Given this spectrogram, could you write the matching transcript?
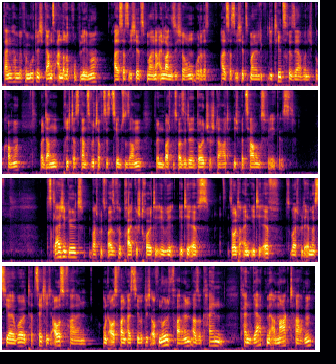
dann haben wir vermutlich ganz andere Probleme, als dass ich jetzt meine Einlagensicherung oder das, als dass ich jetzt meine Liquiditätsreserve nicht bekomme, weil dann bricht das ganze Wirtschaftssystem zusammen, wenn beispielsweise der deutsche Staat nicht mehr zahlungsfähig ist. Das gleiche gilt beispielsweise für breit gestreute ETFs. Sollte ein ETF, zum Beispiel der MSCI World, tatsächlich ausfallen, und ausfallen heißt hier wirklich auf Null fallen, also keinen kein Wert mehr am Markt haben,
